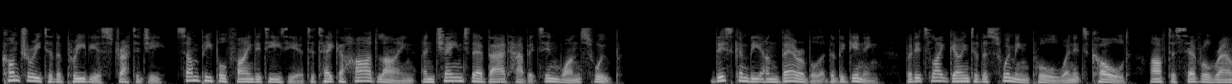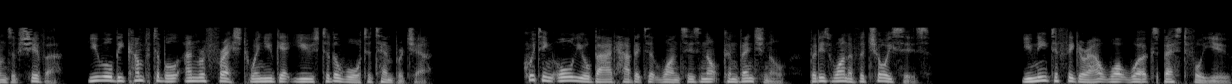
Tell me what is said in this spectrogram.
Contrary to the previous strategy, some people find it easier to take a hard line and change their bad habits in one swoop. This can be unbearable at the beginning, but it's like going to the swimming pool when it's cold, after several rounds of shiver. You will be comfortable and refreshed when you get used to the water temperature. Quitting all your bad habits at once is not conventional, but is one of the choices. You need to figure out what works best for you.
